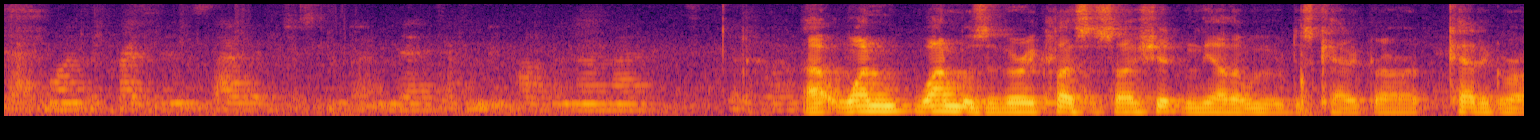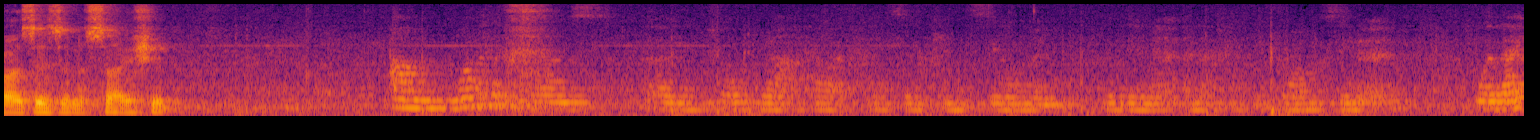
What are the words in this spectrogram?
that weren't the presidents, they were just confirmed they're definitely part of the nomad. Uh, one, one was a very close associate, and the other we would just categori- categorise as an associate. Um, one of the towns, uh, you talked about how it has some concealment within it and it had the drugs in it. Were they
